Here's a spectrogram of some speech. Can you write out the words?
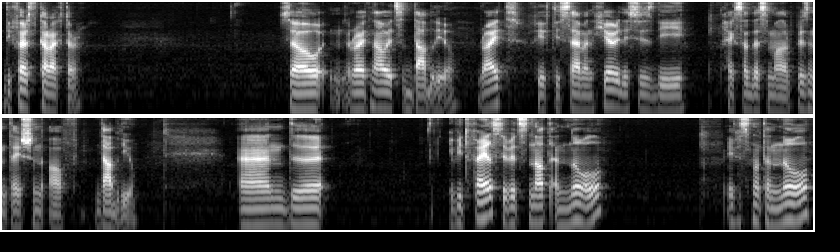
the first character. So right now it's W, right? 57 here. This is the hexadecimal representation of W. And uh, if it fails, if it's not a null, if it's not a null,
